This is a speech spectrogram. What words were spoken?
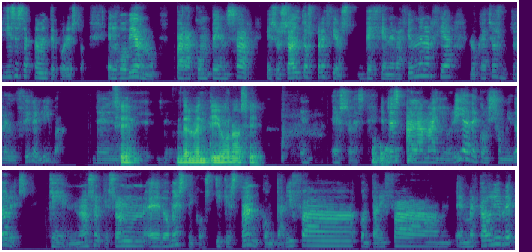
Y es exactamente por esto. El gobierno, para compensar esos altos precios de generación de energía, lo que ha hecho es reducir el IVA. Del, sí, del 21, sí. Eso es. Entonces, a la mayoría de consumidores que, no son, que son eh, domésticos y que están con tarifa, con tarifa en mercado libre,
